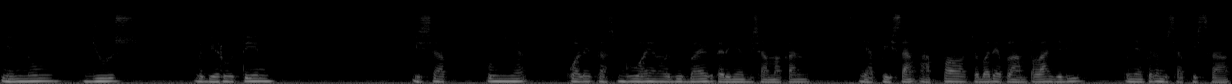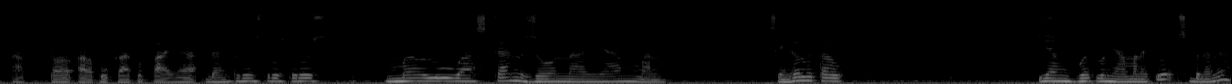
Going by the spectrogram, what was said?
minum jus lebih rutin bisa punya kualitas buah yang lebih baik. Tadinya bisa makan ya pisang apel coba deh pelan-pelan. Jadi punya pilihan bisa pisang apel alpukat pepaya dan terus terus terus meluaskan zona nyaman. Sehingga lo tahu yang buat lo nyaman itu sebenarnya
